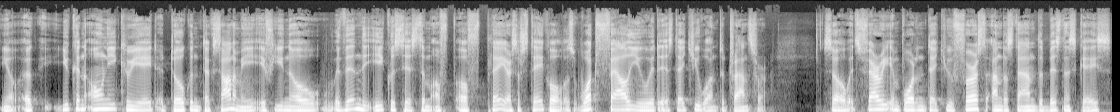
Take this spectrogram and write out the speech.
You know, uh, you can only create a token taxonomy if you know within the ecosystem of, of players, of stakeholders, what value it is that you want to transfer. So it's very important that you first understand the business case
